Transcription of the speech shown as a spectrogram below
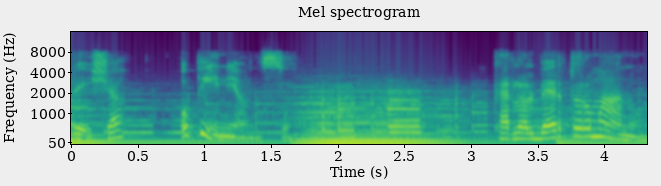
Brescia Opinions. Carlo Alberto Romano.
